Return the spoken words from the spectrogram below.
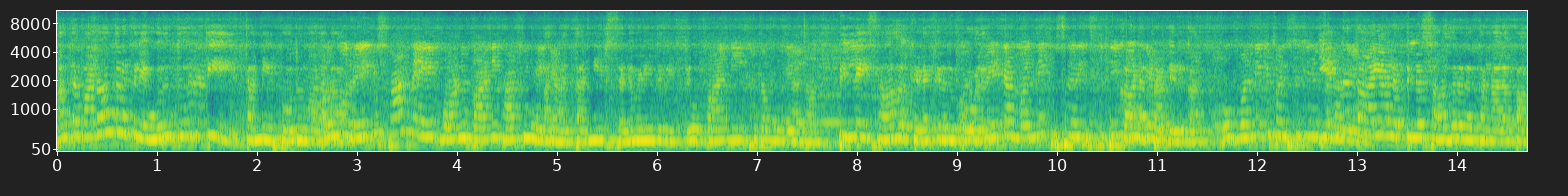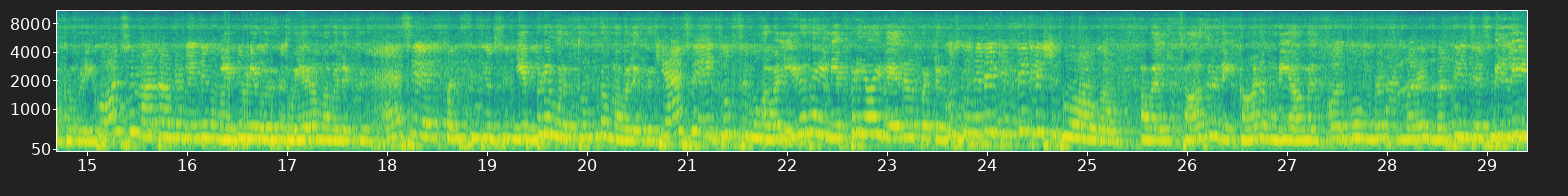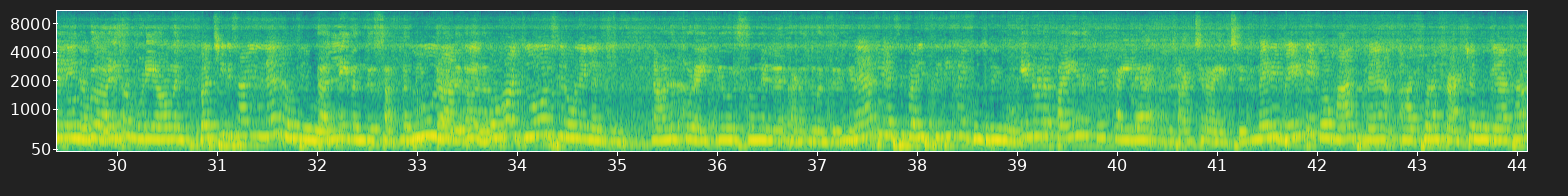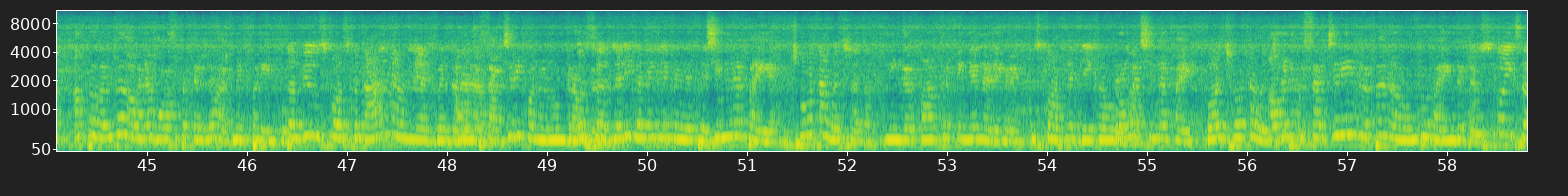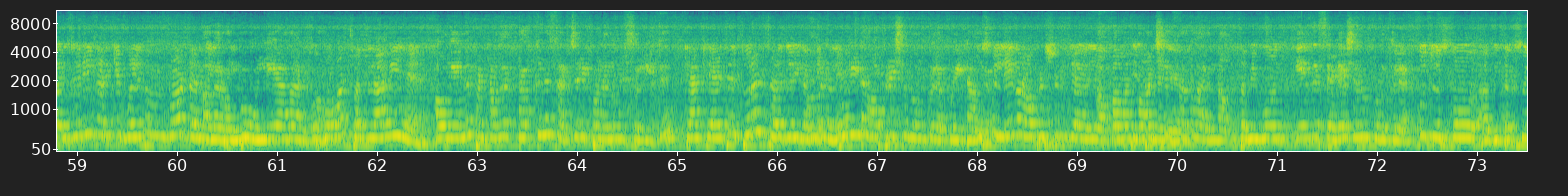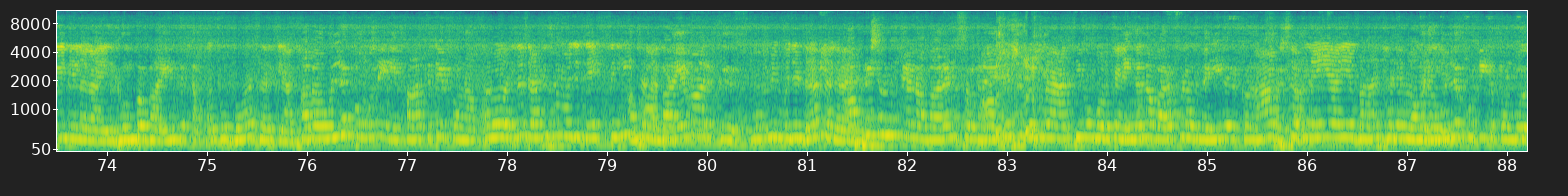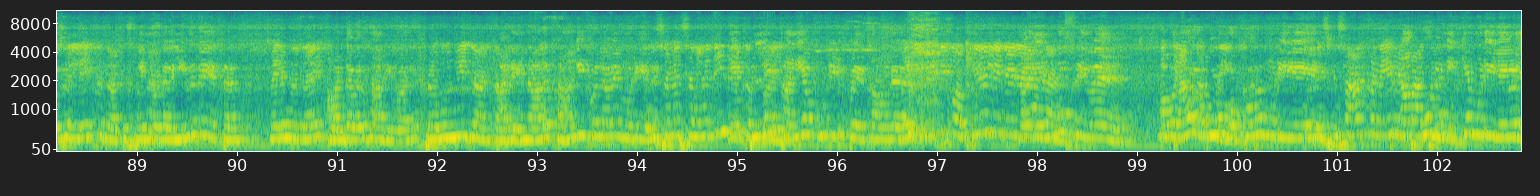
அந்த வனாந்திரத்திலே ஒரு தூரம் துருத்தி தண்ணீர் और போதுமானதா वो रेगिस्तान में एक बॉटल पानी काफी है क्या அந்த தண்ணீர் செலவழிந்து விட்டு वो पानी खत्म हो गया था பிள்ளை சாக கிடக்கிறது और போல बेटा मरने की सरी- स्थिति में हो गया காணப்பட்டிருக்கான் वो मरने की परिस्थिति में चला எந்த गया தாயால பிள்ளை சாகிறத கண்ணால பார்க்க முடியும் कौन सी माता अपने बेटे को मरते எப்படி हुए ஒரு देख सकती துயரம் அவளுக்கு है? ऐसे एक परिस्थिति उससे गुजरी எப்படி ஒரு துன்பம் அவளுக்கு कैसे एक दुख से वो அவள் गुजरी இருதயம் எப்படியாய் வேதனைப்பட்டிருக்கும் उसके हृदय कितने क्लेश मूर्छित हुआ होगा அவள் சாகிறதை காண முடியாமல் और वो मर- मरे- मरते जैसे பிள்ளையின் नहीं முன்பு रोते அழுக முடியாமல் बच्चे के सामने न रोते हुए தள்ளி வந்து சத்தமிட்டு दूर आके அழுதாலும் बहुत जोर से रोने लगी நானும் கூட இப்படி ஒரு சூழ்நிலையில கடந்து வந்திருக்கேன் मैं भी ऐसी परिस्थिति में गुजरी हूँ என்னோட பையனுக்கு கையில ஃப்ராக்சர் ஆயிடுச்சு मेरे बेटे को हाथ में हाथ थोड़ा फ्रैक्चर हो गया था அப்ப வந்து அவனை ஹாஸ்பிட்டல்ல அட்மிட் பண்ணிருக்கோம் तभी उसको अस्पताल में हमने एडमिट அவனை कराया சர்ஜரி वो பண்ணணும்ன்றாங்க सर्जरी करने के लिए कहे थे சின்ன பையன் छोटा बच्चा था நீங்க பார்த்திருப்பீங்கன்னு நினைக்கிறேன் उसको आपने देखा ரொம்ப होगा சின்ன பையன் बहुत छोटा बच्चा அவனுக்கு था சர்ஜரின்றப்ப நான் ரொம்ப பயந்துட்டேன் उसको एक सर्जरी करके बोले तो मैं बहुत डर அவன் गई ரொம்ப थी ஒல்லியா தான் वो இருப்பான் बहुत पतला भी है அவங்க என்ன பண்ணிட்டாங்க டக்குன்னு சர்ஜரி பண்ணணும்னு சொல்லிட்டு क्या कहते हैं तुरंत सर्जरी करने அவனை के लिए கூட்டிட்டு ஆபரேஷன் ரூம்குள்ள போயிட்டாங்க उसको लेकर ऑपरेशन அப்ப அவன் கான்சியஸா தான் இருந்தான் तभी वो எந்த செடேஷனும் கொடுக்கல कुछ उसको अभी तक सुई नहीं लगाई थी ரொம்ப பயந்துட்டான் और वो बहुत डर गया था அவன் உள்ள போகும்போது என்னை பார்த்துட்டே போனான் और वो अंदर जाके से मुझे देखते ही அம்மா चला गया பயமா இருக்கு मम्मी मुझे डर लग रहा है ஆபரேஷன் ரூம்குள்ள நான் வரேன்னு சொல்றேன் ऑपरेशन रूम में आती हूँ बोल के நீங்க எல்லாம் வரக்கூடாது வெளியில இருக்கணும் आप सब नहीं आइए बाहर खड़े हो அவனை உள்ள जाइए கூட்டிட்டு போகும்போது उसे लेकर जाते என்னோட समय இருதயத்தை मेरे हृदय को ஆண்டவர் தான் அறிவார் प्रभु ही जानता அதை है என்னால தாங்கிக் கொள்ளவே முடியல उस समय सहन ही नहीं என் कर பிள்ளை पाई தனியா கூட்டிட்டு போயிருக்காங்க मेरी बेटी को अकेले लेके நான் गया என்ன है செய்வேன் நீ அவனோட क्या கூட करती? உட்கார और முடியலையே इसके साथ में नहीं रह நான் पाती கூட हूँ நிக்க முடியலையே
